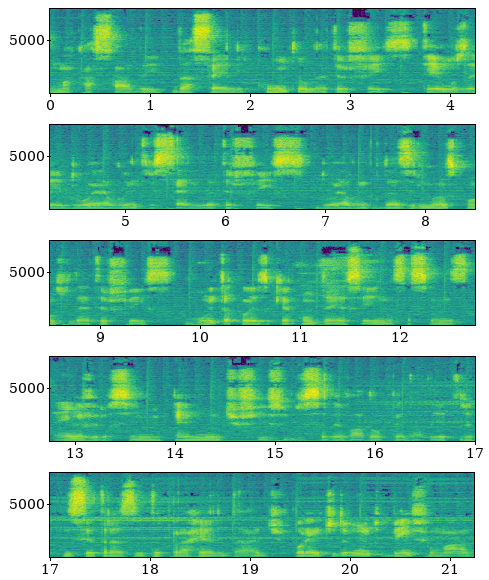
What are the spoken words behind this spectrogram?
uma caçada aí da Sally contra o Letterface. Temos aí duelo entre Sally e Letterface, duelo das irmãs contra o Letterface. Muita coisa que acontece aí nessas cenas é inverossímil, é muito difícil de ser levado ao pé da letra, de ser trazida para a realidade. Porém, tudo é muito bem filmado,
